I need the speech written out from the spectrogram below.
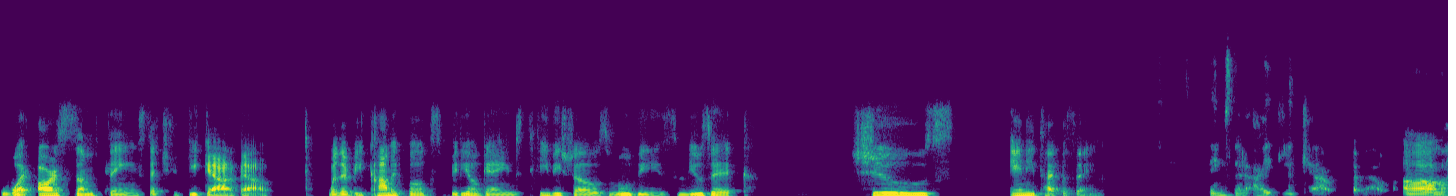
What are some things that you geek out about, whether it be comic books, video games, TV shows, movies, music, shoes, any type of thing? Things that I geek out about. Um,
